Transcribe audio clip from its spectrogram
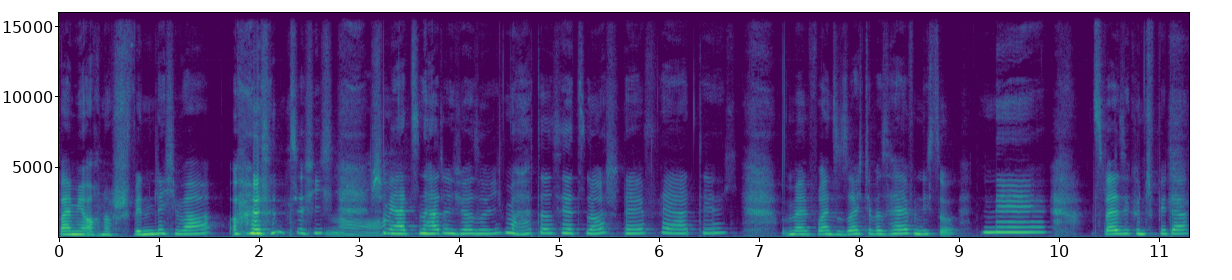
weil mir auch noch schwindlig war und ich Oh. Schmerzen hatte. Ich war so, ich mach das jetzt noch schnell fertig. Und mein Freund so, soll ich dir was helfen? Und ich so, nee. Zwei Sekunden später,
